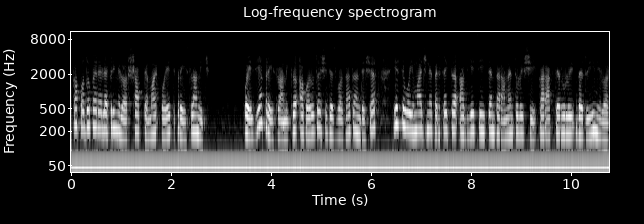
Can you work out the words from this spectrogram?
capodoperele primilor șapte mari poeți preislamici. Poezia preislamică, apărută și dezvoltată în deșert, este o imagine perfectă a vieții, temperamentului și caracterului beduinilor.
